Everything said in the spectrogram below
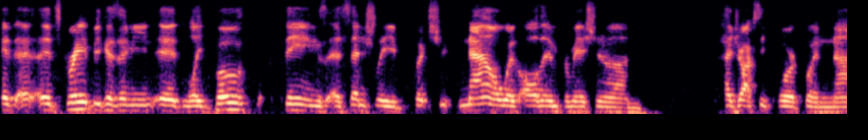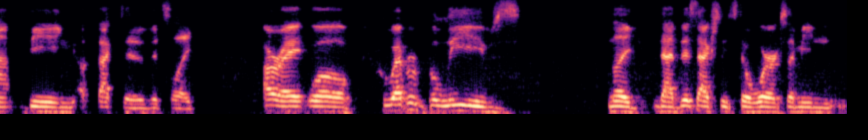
it, it's great because I mean it like both things essentially put you now with all the information on hydroxychloroquine not being effective. It's like, all right, well, whoever believes like that this actually still works. I mean,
